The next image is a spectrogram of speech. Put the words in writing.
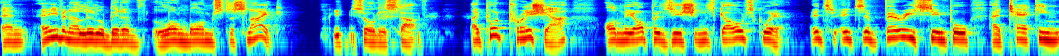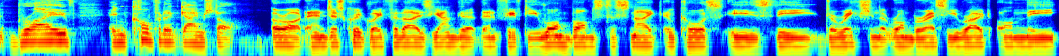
and even a little bit of long bombs to snake sort of stuff. They put pressure on the opposition's goal square. It's it's a very simple, attacking, brave, and confident game style. All right, and just quickly for those younger than 50, long bombs to snake, of course, is the direction that Ron Barassi wrote on the,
